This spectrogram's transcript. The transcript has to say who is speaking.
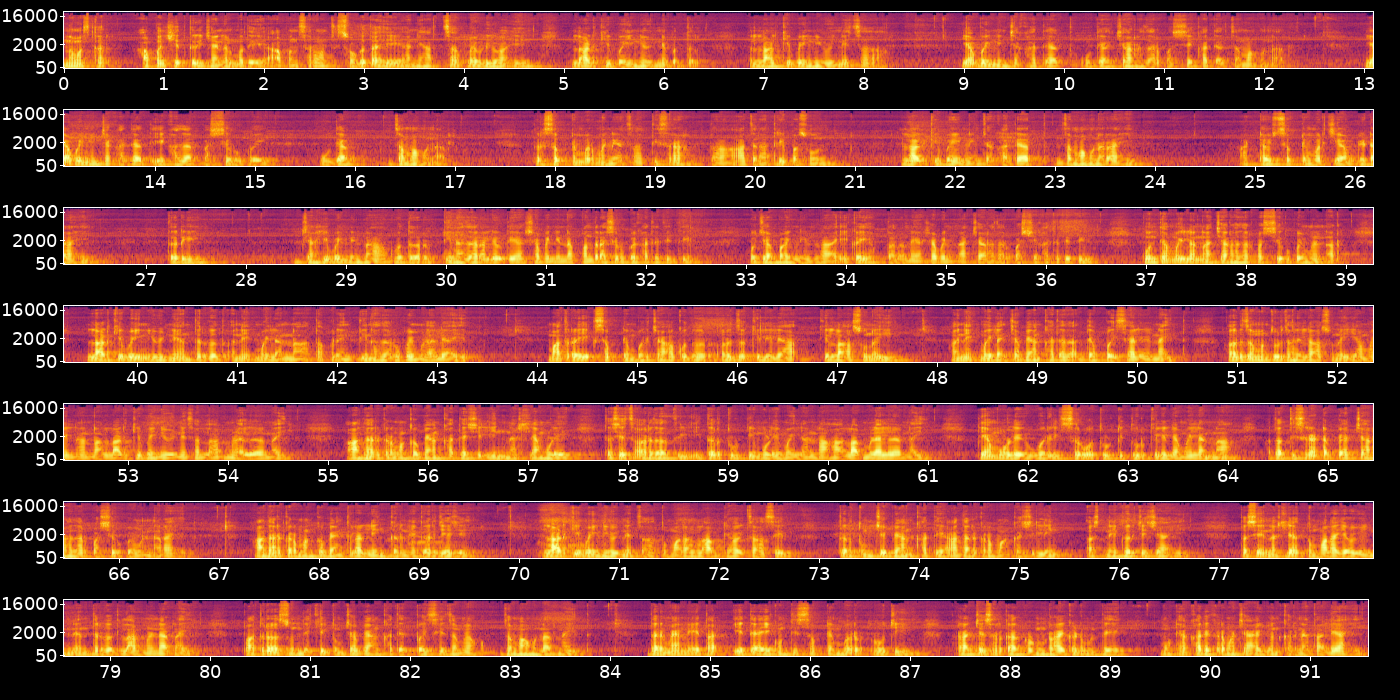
Speaker 1: नमस्कार. आपण शेतकरी चॅनलमध्ये आपण सर्वांचं स्वागत आहे आणि आजचा आपला व्हिडिओ आहे लाडकी बहीण योजनेबद्दल. तर लाडकी बहीण योजनेचा या बहिणींच्या खात्यात उद्या चार हजार पाचशे खात्यात जमा होणार. या बहिणींच्या खात्यात एक हजार पाचशे रुपये उद्या जमा होणार. तर सप्टेंबर महिन्याचा तिसरा हप्ता आज रात्रीपासून लाडकी बहिणींच्या खात्यात जमा होणार आहे. अठ्ठावीस सप्टेंबरची अपडेट आहे. तरी ज्याही बहिणींना अगोदर तीन हजार आले होते अशा बहिणींना पंधराशे रुपये खात्यात येतील व ज्या बहिणींना एकही हप्ता आला नाही अशा बहिणींना चार हजार पाचशे खात्यात येतील. कोणत्या महिलांना चार हजार पाचशे रुपये मिळणार? लाडकी बहीण योजनेअंतर्गत अनेक महिलांना आतापर्यंत तीन हजार रुपये मिळाले आहेत. मात्र एक सप्टेंबरच्या अगोदर अर्ज केलेल्या केला असूनही अनेक महिलांच्या बँक खात्यात अद्याप पैसे आलेले नाहीत. अर्ज मंजूर झालेला असूनही या महिलांना लाडकी बहीण योजनेचा लाभ मिळालेला नाही. आधार क्रमांक बँक खात्याशी लिंक नसल्यामुळे तसेच अर्जातील इतर त्रुटीमुळे महिलांना हा लाभ मिळालेला नाही. त्यामुळे वरील सर्व त्रुटी दूर केलेल्या महिलांना आता तिसऱ्या टप्प्यात चार हजार पाचशे रुपये मिळणार आहेत. आधार क्रमांक बँकेला लिंक करणे गरजेचे लाडकी बहीण योजनेचा तुम्हाला लाभ घ्यायचा असेल तर तुमचे बँक खाते आधार क्रमांकाशी लिंक असणे गरजेचे आहे. तसे नसल्यास तुम्हाला या योजनेअंतर्गत लाभ मिळणार नाही. पात्र असून देखील तुमच्या बँक खात्यात पैसे जमा हो-, जमा होणार नाहीत. दरम्यान येता येत्या एकोणतीस सप्टेंबर रोजी राज्य सरकारकडून रायगडमध्ये मोठ्या कार्यक्रमाचे आयोजन करण्यात आले आहे.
